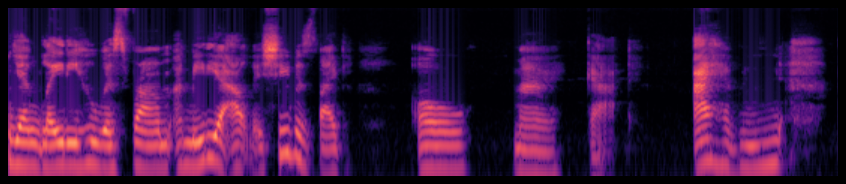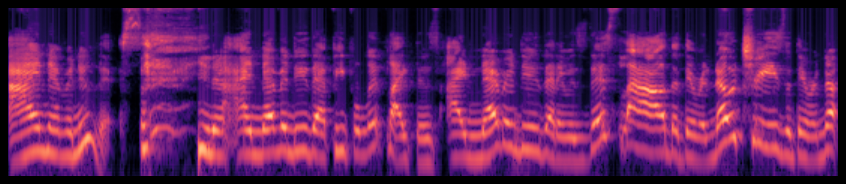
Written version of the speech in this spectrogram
young lady who was from a media outlet. She was like, "Oh my god, I have, n- I never knew this. you know, I never knew that people lived like this. I never knew that it was this loud, that there were no trees, that there were no."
